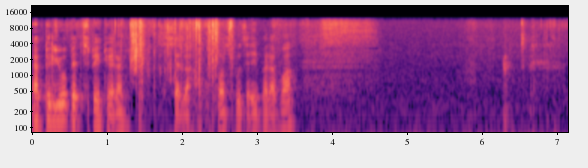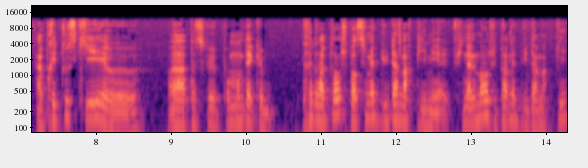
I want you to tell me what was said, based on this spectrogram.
Apelio bête spirituelle, hein. celle-là. Je pense que vous n'allez pas la voir. Après tout ce qui est... Euh, voilà, parce que pour mon deck Red Raptor, je pensais mettre du Damarpi. Mais finalement, je vais pas mettre du Damarpi.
